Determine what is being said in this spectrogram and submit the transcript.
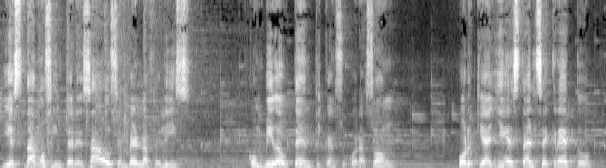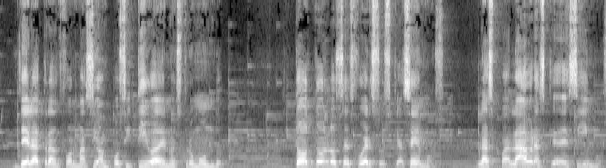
y estamos interesados en verla feliz, con vida auténtica en su corazón, porque allí está el secreto de la transformación positiva de nuestro mundo. Todos los esfuerzos que hacemos, las palabras que decimos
